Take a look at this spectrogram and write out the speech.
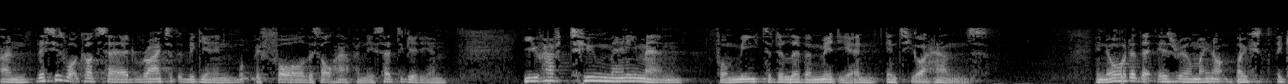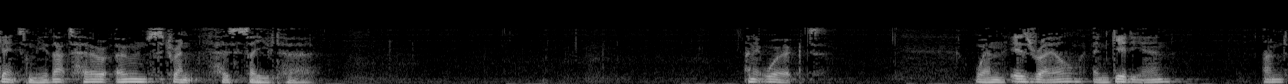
And this is what God said right at the beginning, before this all happened. He said to Gideon, You have too many men for me to deliver Midian into your hands, in order that Israel may not boast against me that her own strength has saved her. And it worked. When Israel and Gideon and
